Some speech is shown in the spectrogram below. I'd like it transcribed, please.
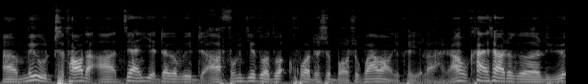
啊，没有持仓的啊，建议这个位置啊逢低做多，或者是保持观望就可以了。然后看一下这个铝，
